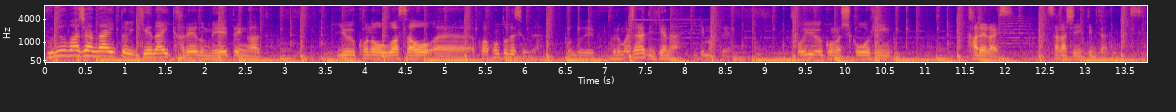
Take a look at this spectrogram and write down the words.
車じゃないといけないカレーの名店があるというこの噂を、えーこれ本当ですよね本当です。車じゃないといけないいけません。そういうこの嗜好品カレーライス探しに行ってみたいと思います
